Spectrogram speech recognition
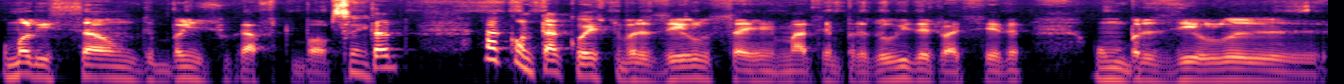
uma lição de bem jogar futebol. Sim. Portanto, a contar com este Brasil, sem margem para dúvidas, vai ser um Brasil eh,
